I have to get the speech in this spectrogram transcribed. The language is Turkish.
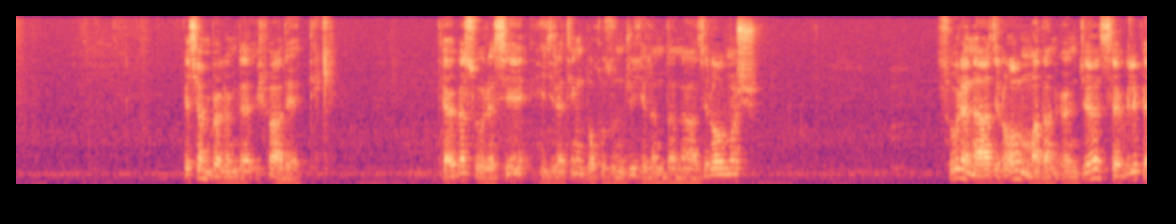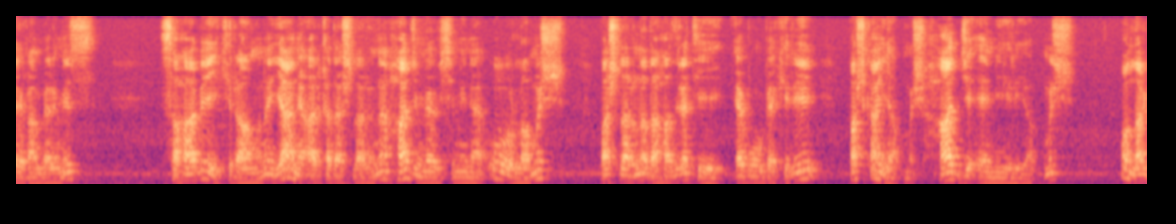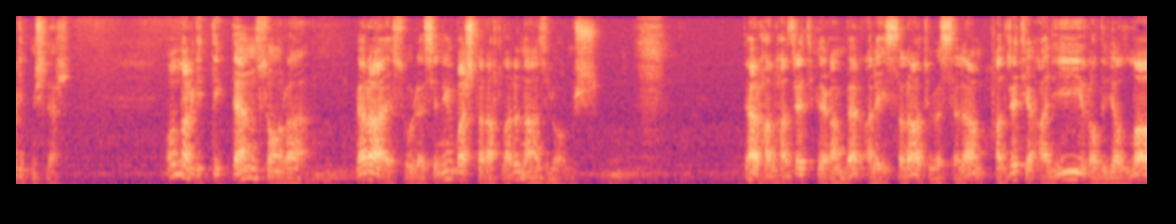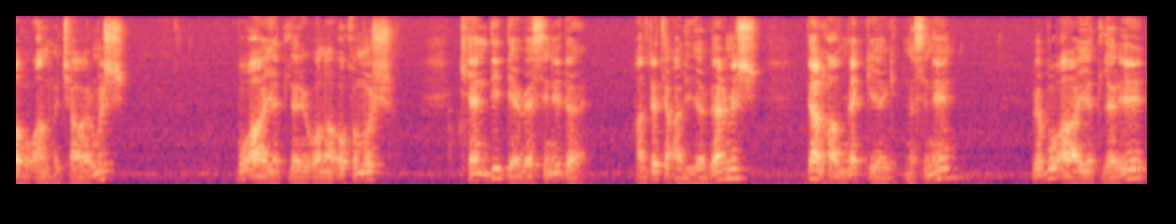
Geçen bölümde ifade ettik. Tevbe suresi hicretin 9. yılında nazil olmuş. Sure nazil olmadan önce sevgili peygamberimiz sahabe-i kiramını yani arkadaşlarını hac mevsimine uğurlamış. Başlarına da Hazreti Ebu Bekir'i başkan yapmış, hac emiri yapmış. Onlar gitmişler. Onlar gittikten sonra Berae suresinin baş tarafları nazil olmuş. Derhal Hazreti Peygamber aleyhissalatu vesselam Hazreti Ali radıyallahu anh'ı çağırmış. Bu ayetleri ona okumuş. Kendi devesini de Hazreti Ali'ye vermiş. Derhal Mekke'ye gitmesini ve bu ayetleri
